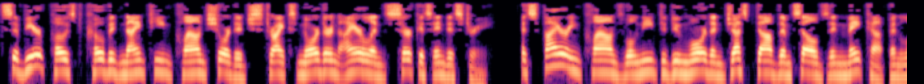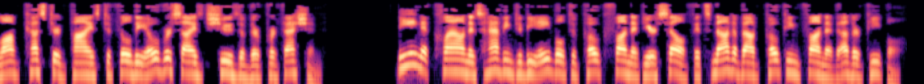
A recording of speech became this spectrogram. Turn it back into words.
Severe post-COVID-19 clown shortage strikes Northern Ireland's circus industry. Aspiring clowns will need to do more than just daub themselves in makeup and lob custard pies to fill the oversized shoes of their profession. Being a clown is having to be able to poke fun at yourself it's not about poking fun at other people.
